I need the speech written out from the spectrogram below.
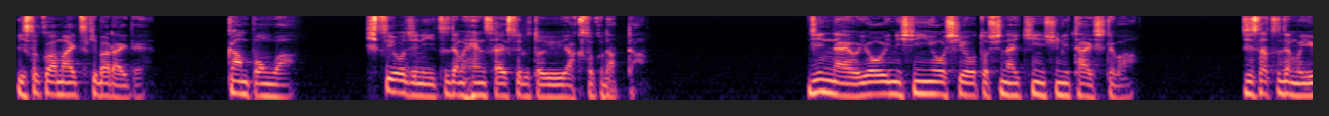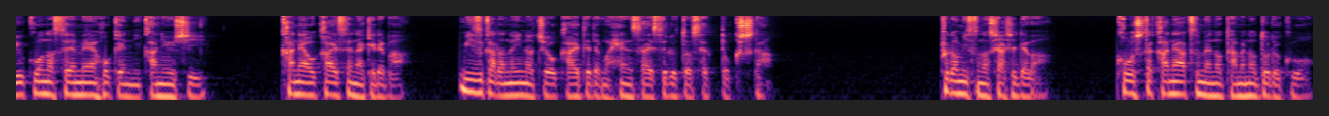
利息は毎月払いで元本は必要時にいつでも返済するという約束だった。陣内を容易に信用しようとしない禁酒に対しては、自殺でも有効な生命保険に加入し、金を返せなければ、自らの命を変えてでも返済すると説得した。プロミスの写真では、こうした金集めのための努力を、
